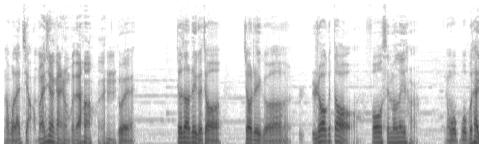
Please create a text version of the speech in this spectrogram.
那我来讲吧，完全感受不到。对，就到这个叫叫这个 Rock Doll Fall Simulator，我我不太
